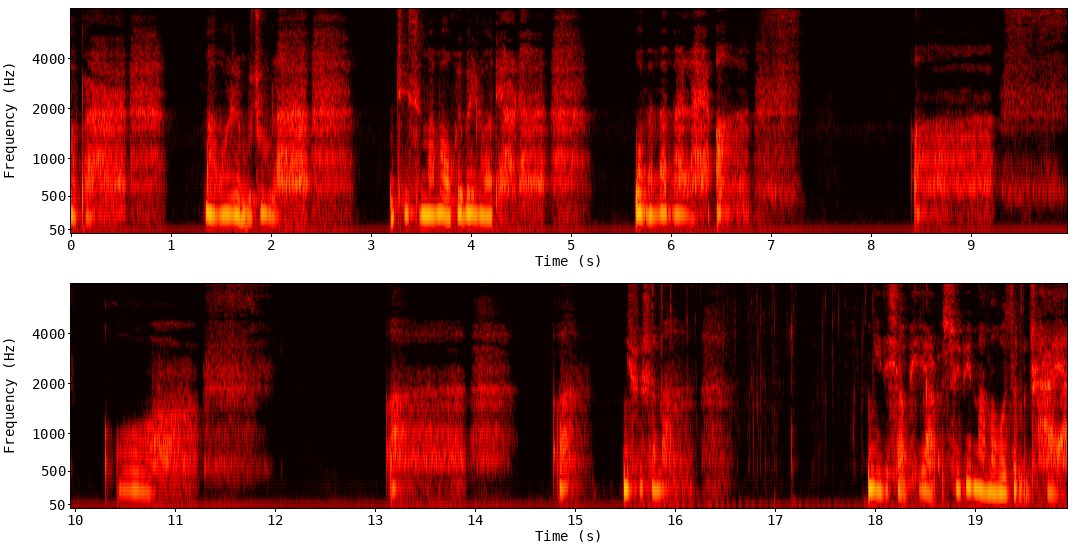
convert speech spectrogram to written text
宝贝，妈妈我忍不住了，这次妈妈我会温柔点的，我们慢慢来啊。啊，哦，啊啊！你说什么？你的小屁眼随便妈妈我怎么插呀？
